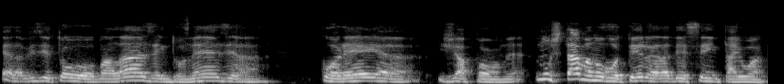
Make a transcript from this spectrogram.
Ela visitou Malásia, Indonésia, Coreia e Japão. Né? Não estava no roteiro ela descer em Taiwan,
